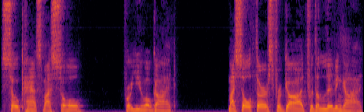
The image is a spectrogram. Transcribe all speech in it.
so pants my soul for you, O God. My soul thirsts for God, for the living God.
